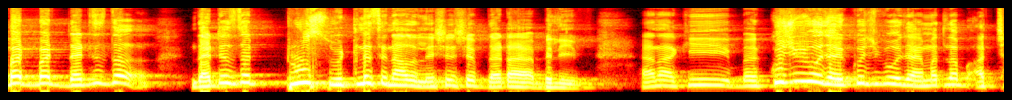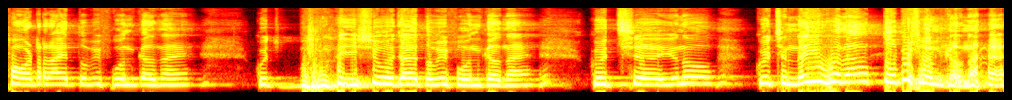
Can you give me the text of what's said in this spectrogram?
but but that is the that is the true sweetness in our relationship that I believe है ना कि कुछ भी हो जाए कुछ भी हो जाए मतलब अच्छा ऑर्डर आए तो भी फ़ोन करना है कुछ इश्यू हो जाए तो भी फ़ोन करना है कुछ यू नो कुछ नहीं हो रहा तो भी फ़ोन करना है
